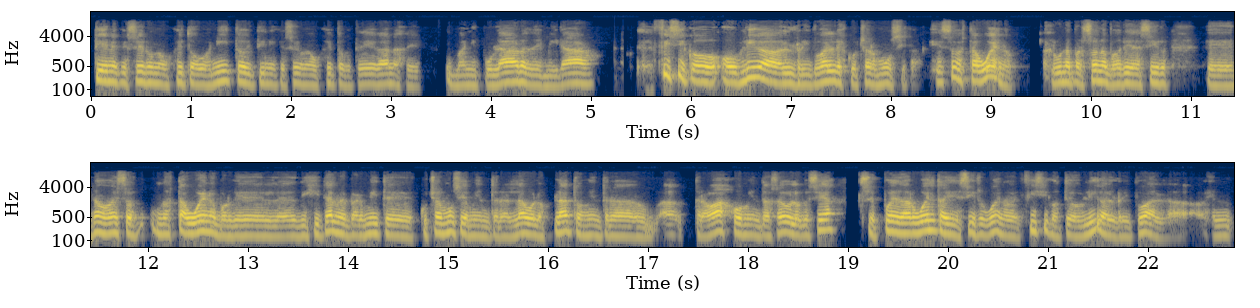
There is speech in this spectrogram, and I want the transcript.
tiene que ser un objeto bonito y tiene que ser un objeto que te dé ganas de, manipular, de mirar. El físico obliga al ritual de escuchar música. Eso está bueno. alguna persona podría decir, eh, no, eso no está bueno porque el digital me permite escuchar música mientras lavo los platos, mientras ah, trabajo, mientras hago lo que sea, se puede dar vuelta y decir, bueno, el físico te obliga al ritual. En,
